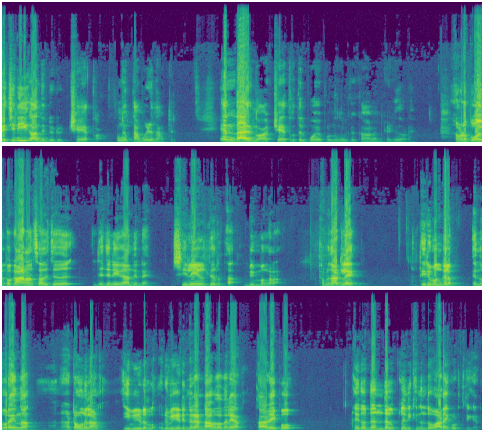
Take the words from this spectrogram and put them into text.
രജനീകാന്തിന്റെ ഒരു ക്ഷേത്രം അങ്ങ് തമിഴ്നാട്ടിൽ. എന്തായിരുന്നു ആ ക്ഷേത്രത്തിൽ പോയപ്പോൾ നിങ്ങൾക്ക് കാണാൻ കഴിഞ്ഞതോടെ അവിടെ പോയപ്പോൾ കാണാൻ സാധിച്ചത് രജനീകാന്തിന്റെ ശിലയിൽ തീർത്ത ബിംബങ്ങളാണ്. തമിഴ്നാട്ടിലെ തിരുമംഗലം എന്ന് പറയുന്ന ടൗണിലാണ് ഈ വീടുള്ളത്. ഒരു വീടിന്റെ രണ്ടാമത്തെ നിലയാണ്. താഴെ ഇപ്പോൾ ഏതോ ദന്തൽ ക്ലിനിക്കിന് എന്തോ വാടകയ്ക്ക് കൊടുത്തിരിക്കുകയാണ്.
